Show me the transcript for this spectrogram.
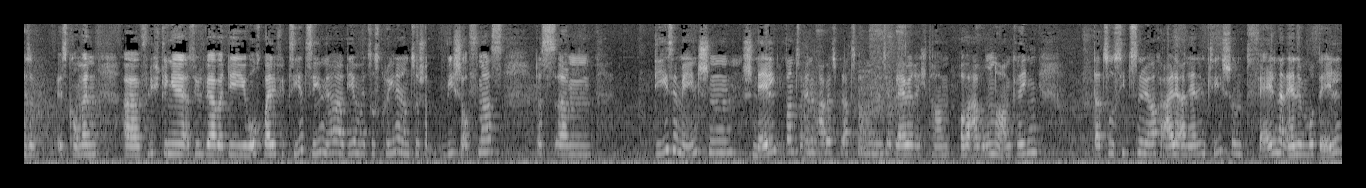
also es kommen äh, Flüchtlinge, Asylwerber, die hochqualifiziert sind, ja, die einmal zu screenen und zu schauen, wie schaffen wir es, dass ähm, diese Menschen schnell dann zu einem Arbeitsplatz kommen, wenn sie ein Bleiberecht haben, aber auch Wohnraum kriegen. Dazu sitzen wir auch alle an einem Tisch und feilen an einem Modell.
